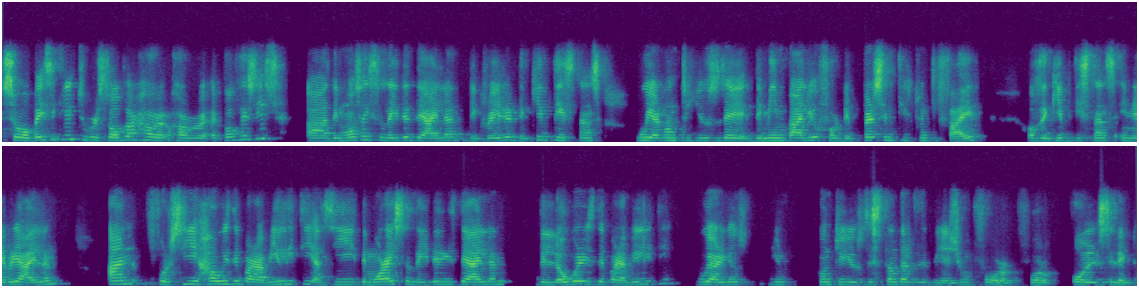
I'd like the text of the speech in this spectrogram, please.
So basically to resolve our, our hypothesis, uh, the most isolated the island, the greater the Kipp distance, we are going to use the, the mean value for the percentile 25 of the Kipp distance in every island and foresee how is the variability and see the more isolated is the island, the lower is the variability. We are going to use the standard deviation for, for all select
